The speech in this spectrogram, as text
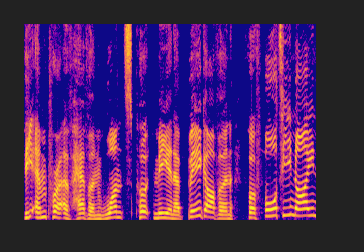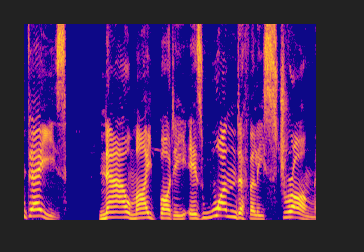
The Emperor of Heaven once put me in a big oven for 49 days. Now my body is wonderfully strong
